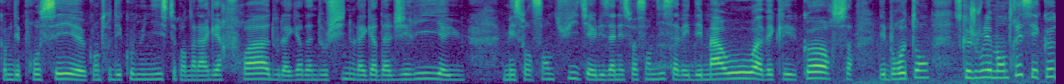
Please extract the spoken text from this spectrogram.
comme des procès contre des communistes pendant la guerre froide ou la guerre d'Indochine ou la guerre d'Algérie, il y a eu mai 68, il y a eu les années 70 avec des Mao, avec les Corses, les Bretons. Ce que je voulais montrer, c'est que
